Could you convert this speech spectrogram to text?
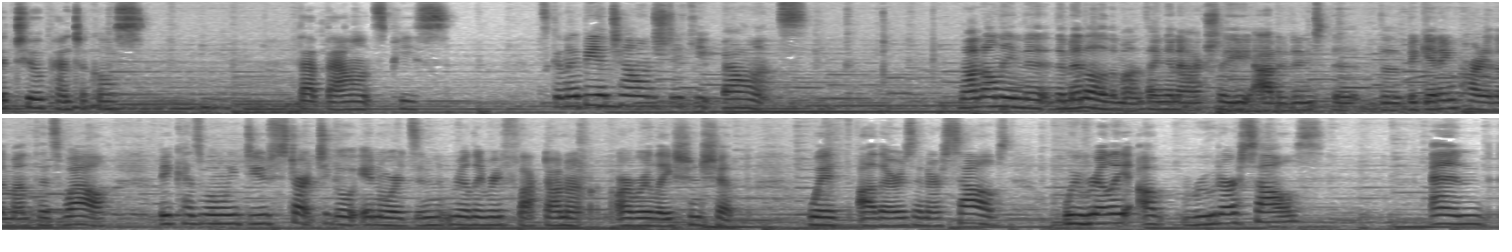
The Two of Pentacles, that balance piece. It's going to be a challenge to keep balance. Not only in the, the middle of the month, I'm going to actually add it into the, the beginning part of the month as well. Because when we do start to go inwards and really reflect on our, our relationship with others and ourselves, we really uproot ourselves and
